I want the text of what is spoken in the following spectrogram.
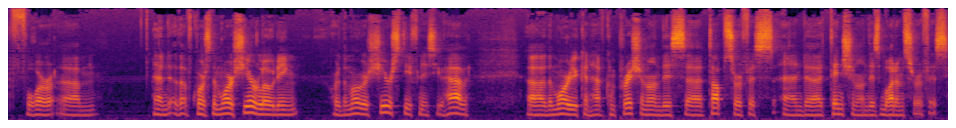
for um, and of course, the more shear loading or the more shear stiffness you have, uh, the more you can have compression on this uh, top surface and uh, tension on this bottom surface.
